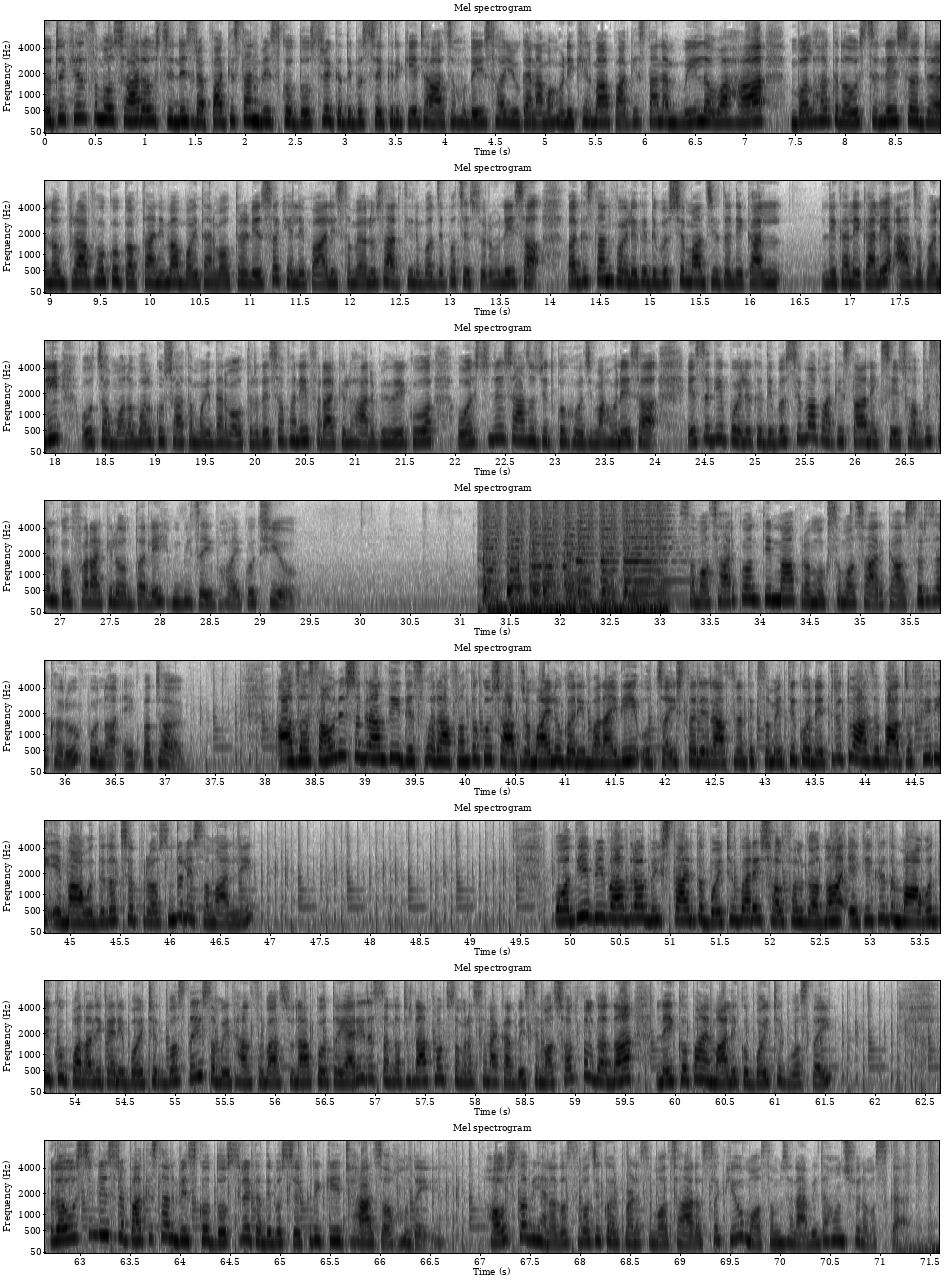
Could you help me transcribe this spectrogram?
एउटा खेल समाचार वेस्ट इन्डिज र पाकिस्तान बीचको दोस्रो एक दिवसीय क्रिकेट आज हुँदैछ युगानामा हुने खेलमा पाकिस्तान मिलवाहा बलहक र वेस्ट इन्डिज डयानो ब्राभोको कप्तानीमा मैदानमा उत्रिनेछ। खेल नेपाली समयअनुसार तीन बजेपछि शुरू हुनेछ। पाकिस्तान पहिलो दिवसीयमा जित निकाल निकालेकाले आज पनि उच्च मनोबलको साथ मैदानमा उत्रदैछ भने फराकिलो हार बिहोरेको वेस्ट इन्डिज आज जितको खोजीमा हुनेछ। यसअघि पहिलोको दिवसीयमा पाकिस्तान एक रनको फराकिलो अन्तरले विजयी भएको थियो। समाचारको अन्तिममा प्रमुख समाचारका शीर्षकहरू पुनः एकपटक। आज साउने संक्रान्ति देशभर आफन्तको साथ रमाइलो गरी मनाइदिए उच्च स्तरीय राजनैतिक समितिको नेतृत्व आजबाट फेरि ए माओवादी अध्यक्ष प्रचण्डले सम्हाल्ने पदीय विवाद र विस्तारित बैठकबारे छलफल गर्न एकीकृत माओवादीको पदाधिकारी बैठक बस्दै संविधान सभा चुनावको तयारी र संगठनात्मक संरचनाका विषयमा छलफल गर्न नेकपा एमालेको बैठक बस्दै र वेस्ट इन्डिज र पाकिस्तान बीचको दोस्रो एक दिवसीय क्रिकेट आज हुँदै। हौस् त बिहान दस बजेको अर्पण समाचार सकियो। म सम्झना बिदा हुन्छु। नमस्कार।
